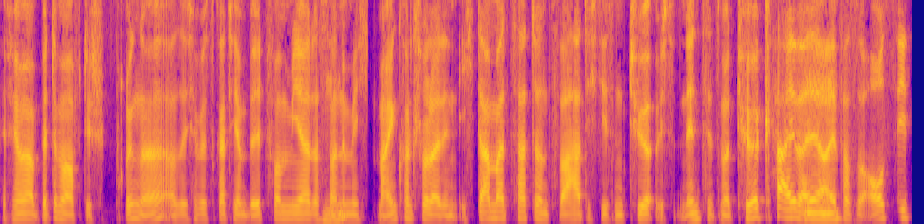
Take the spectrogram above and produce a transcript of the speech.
Hilf mir mal bitte mal auf die Sprünge. Also ich habe jetzt gerade hier ein Bild von mir. Das mhm. war nämlich mein Controller, den ich damals hatte. Und zwar hatte ich diesen Tür, ich nenne es jetzt mal Türkei, weil mhm. er einfach so aussieht,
